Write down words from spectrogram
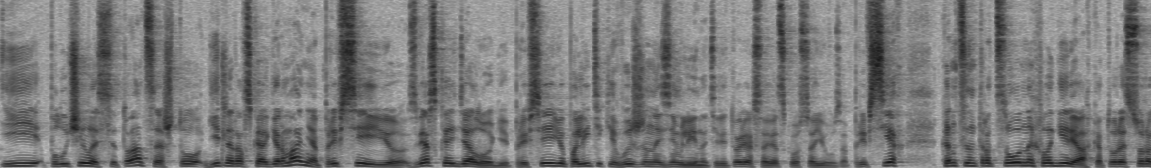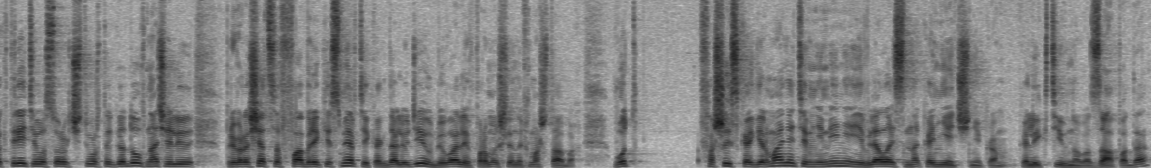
и получилась ситуация, что гитлеровская Германия при всей ее зверской идеологии, при всей ее политике выжженной земли на территориях Советского Союза, при всех концентрационных лагерях, которые с 43-44 годов начали превращаться в фабрики смерти, когда людей убивали в промышленных масштабах. Вот фашистская Германия, тем не менее, являлась наконечником коллективного Запада,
